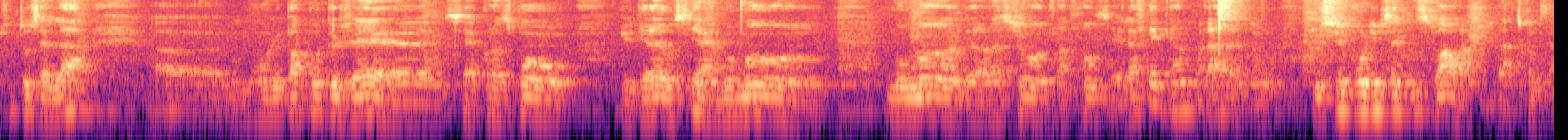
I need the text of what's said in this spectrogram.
surtout celle-là le parcours que j'ai, euh, ça correspond, je dirais aussi à un moment, moment de relation entre la France et l'Afrique. Hein, voilà. Donc, je suis produit de cette histoire-là, comme ça.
